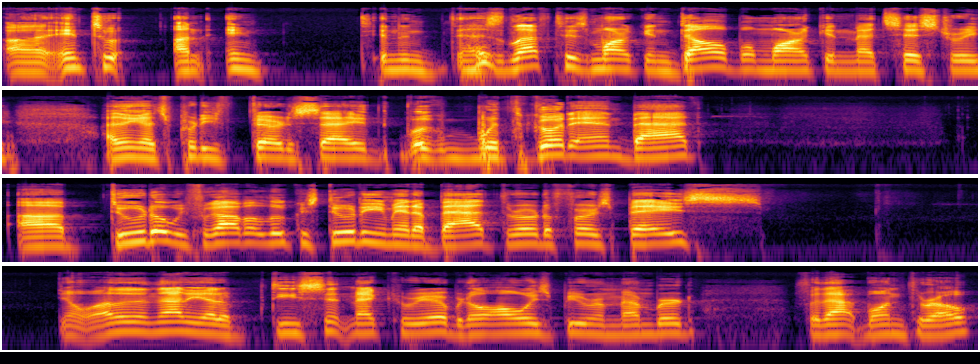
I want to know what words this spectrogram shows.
uh, into an in, in, has left his mark, indelible mark in Mets history. I think that's pretty fair to say, with good and bad. Uh, Duda, we forgot about Lucas Duda. He made a bad throw to first base. You know, other than that, he had a decent Met career, but he'll always be remembered for that one throw.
